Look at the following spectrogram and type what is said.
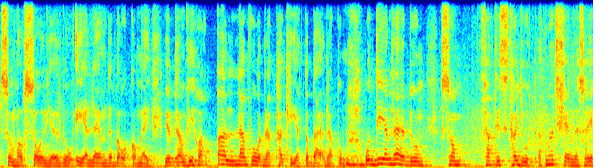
som har sorger och elände bakom mig. Utan vi har alla våra paket att bära på. Och det är lärdom som faktiskt har gjort att man känner sig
